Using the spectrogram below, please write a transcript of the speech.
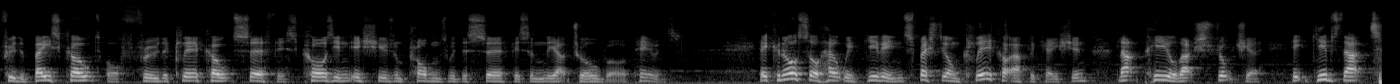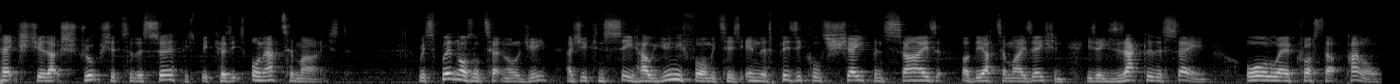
through the base coat or through the clear coat surface, causing issues and problems with the surface and the actual overall appearance. It can also help with giving, especially on clear coat application, that peel, that structure. It gives that texture, that structure to the surface because it's unatomized. With split nozzle technology, as you can see how uniform it is in the physical shape and size of the atomization is exactly the same all the way across that panel.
